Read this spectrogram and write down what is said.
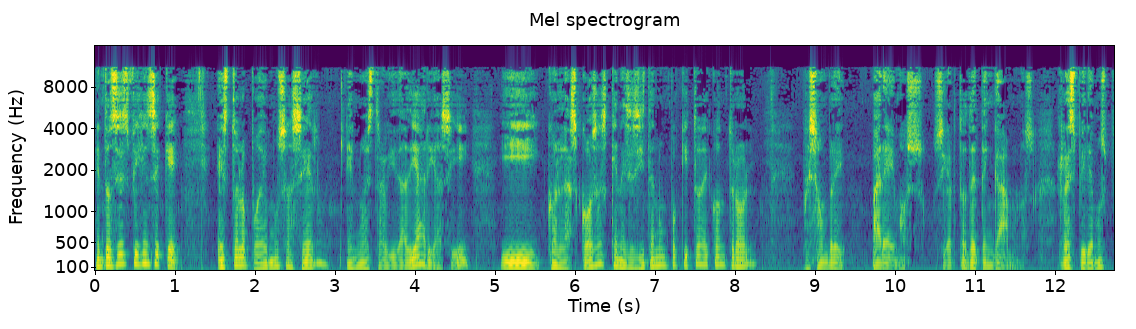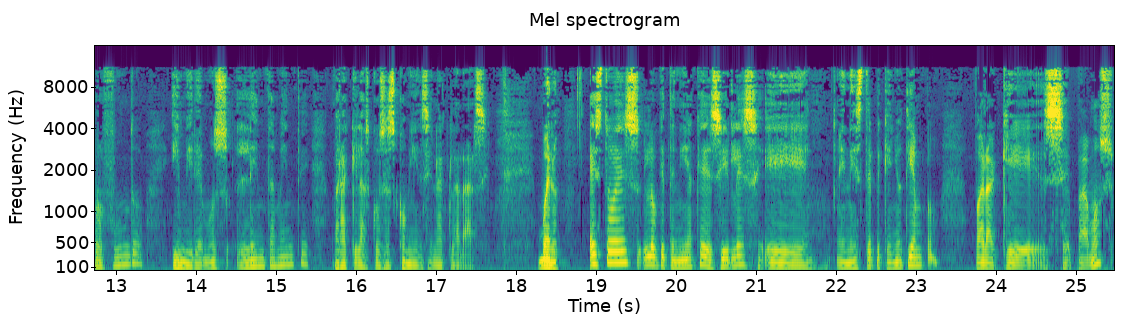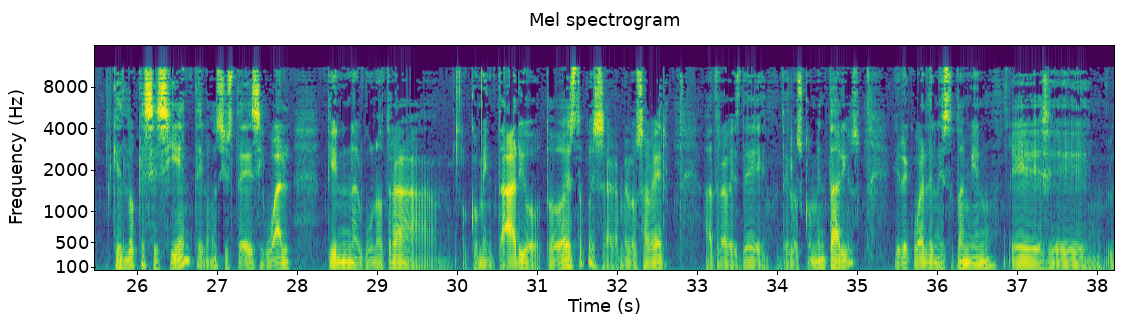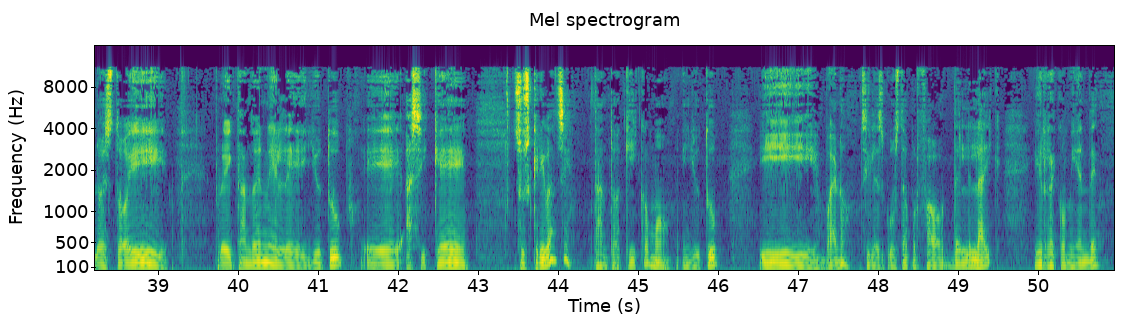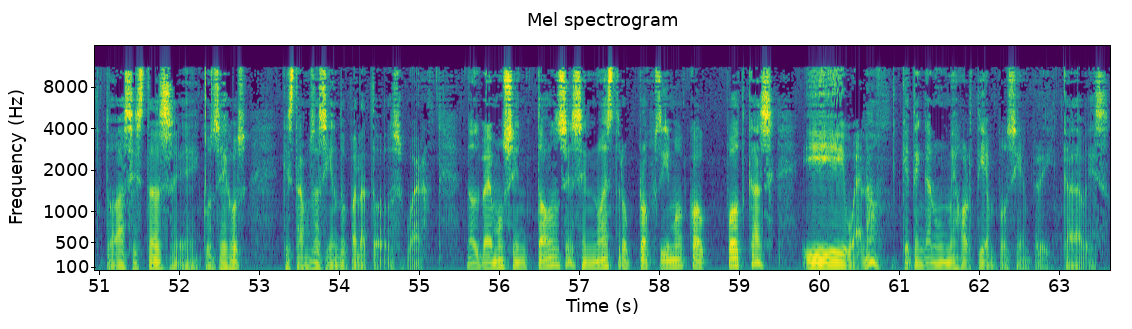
Entonces, fíjense que esto lo podemos hacer en nuestra vida diaria, ¿sí? Y con las cosas que necesitan un poquito de control, pues hombre, paremos, ¿cierto? Detengámonos, respiremos profundo y miremos lentamente para que las cosas comiencen a aclararse. Bueno, esto es lo que tenía que decirles eh, en este pequeño tiempo para que sepamos qué es lo que se siente, ¿no? Si ustedes igual tienen algún otro comentario o todo esto, pues háganmelo saber a través de, los comentarios. Y recuerden, esto también eh, lo estoy proyectando en el eh, YouTube, eh, así que suscríbanse, tanto aquí como en YouTube. Y bueno, si les gusta, por favor, denle like y recomienden todos estos consejos que estamos haciendo para todos. Bueno, nos vemos entonces en nuestro próximo podcast y bueno, que tengan un mejor tiempo siempre y cada vez.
